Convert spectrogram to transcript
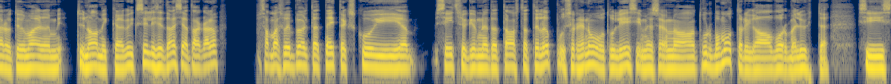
aerodünaamika ja kõik sellised asjad, aga noh, samas võib öelda, et näiteks kui seitsmekümnendate aastate lõpus Renault tuli esimesena turbomootoriga vormel ühte, siis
